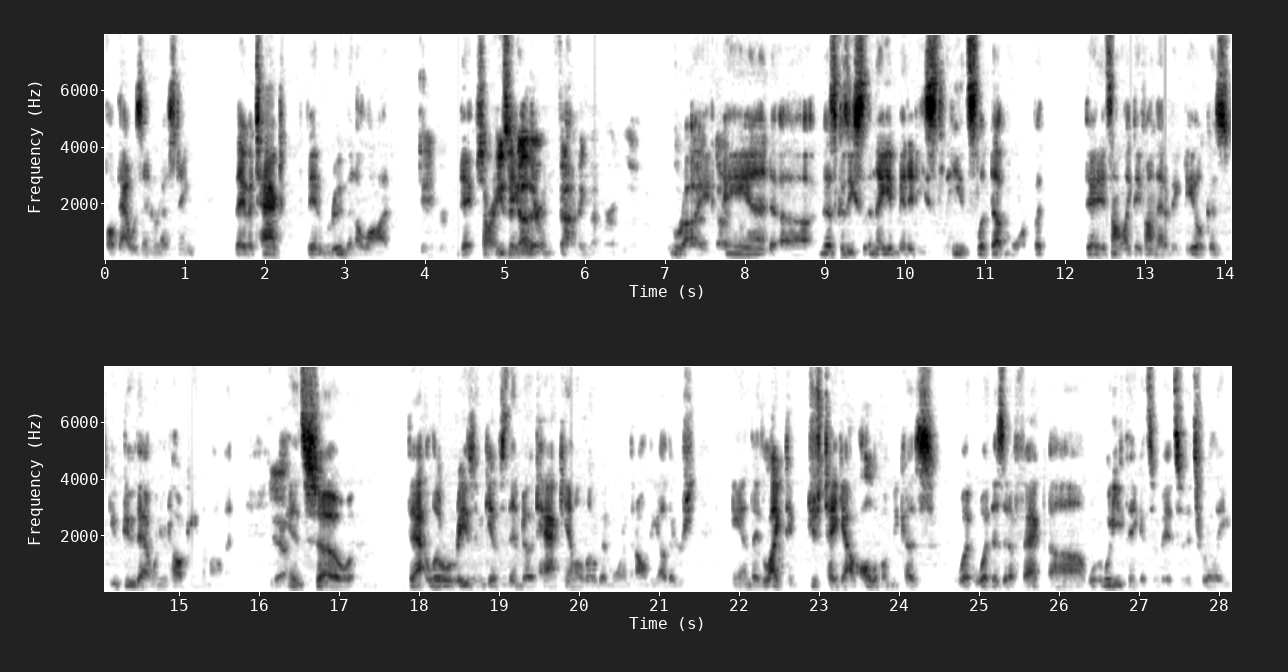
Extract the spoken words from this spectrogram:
thought that was interesting. They've attacked Ben Rubin a lot. Dave Rubin. Dave, sorry, He's Dave another Rubin. founding member of the Right, Web. and uh, that's because he and they admitted he he had slipped up more, but they, it's not like they found that a big deal because you do that when you're talking in the moment, Yeah. and so that little reason gives them to attack him a little bit more than all the others, and they'd like to just take out all of them because what what does it affect? Uh, what, what do you think it's it's it's really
